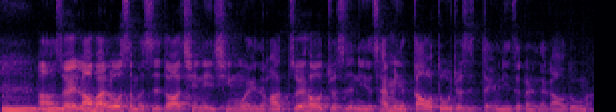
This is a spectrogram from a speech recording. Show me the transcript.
嗯啊，所以老板如果什么事都要亲力亲为的话，最后就是你的产品的高度就是等于你这个人的高度嘛。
